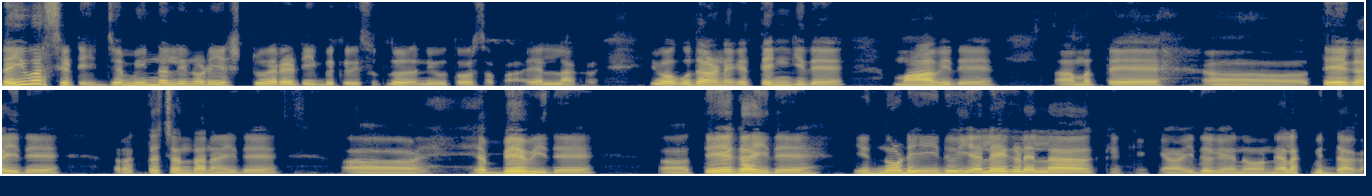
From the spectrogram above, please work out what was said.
ಡೈವರ್ಸಿಟಿ ಜಮೀನಲ್ಲಿ ನೋಡಿ ಎಷ್ಟು ವೆರೈಟಿ ಬೇಕಾದ್ರೆ ಸುತ್ತಲೂ ನೀವು ತೋರಿಸಪ್ಪ, ಎಲ್ಲ ಕಡೆ. ಇವಾಗ ಉದಾಹರಣೆಗೆ ತೆಂಗಿದೆ, ಮಾವಿದೆ ಮತ್ತು ತೇಗ ಇದೆ, ರಕ್ತಚಂದನ ಇದೆ ಹೆಬ್ಬೇವಿದೆ ತೇಗ ಇದೆ. ಇದು ನೋಡಿ ಇದು ಎಲೆಗಳೆಲ್ಲ ಕ- ಕ- ಕ- ಇದು ಏನು ನೆಲಕ್ಕೆ ಬಿದ್ದಾಗ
